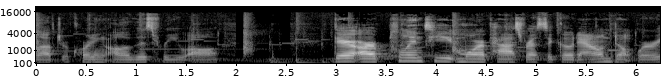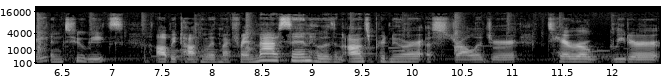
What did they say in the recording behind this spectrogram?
loved recording all of this for you all. There are plenty more paths for us to go down. Don't worry. In two weeks, I'll be talking with my friend Madison, who is an entrepreneur, astrologer, tarot reader.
